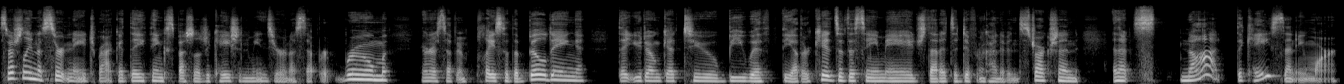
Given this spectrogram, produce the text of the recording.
especially in a certain age bracket, they think special education means you're in a separate room, you're in a separate place of the building, that you don't get to be with the other kids of the same age, that it's a different kind of instruction. And that's not the case anymore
